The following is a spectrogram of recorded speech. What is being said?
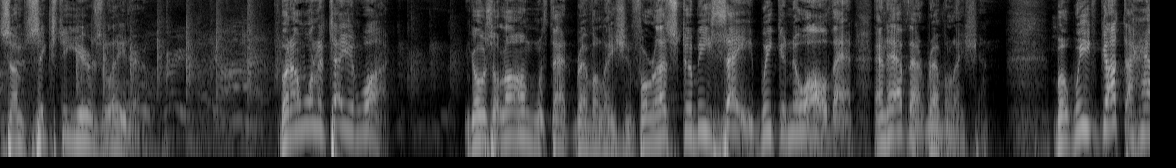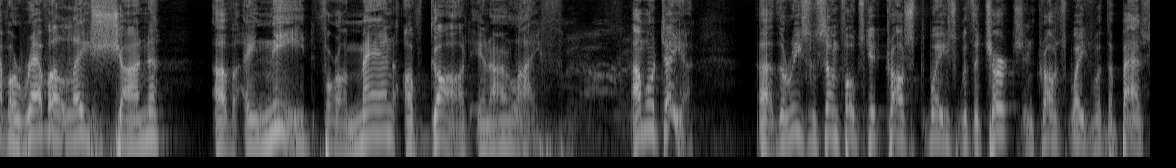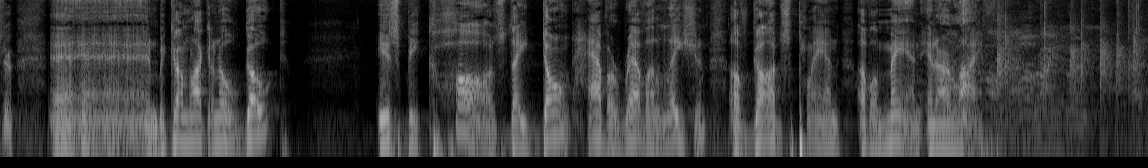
some sixty years later. But I want to tell you what goes along with that revelation. For us to be saved, we can know all that and have that revelation. But we've got to have a revelation of a need for a man of God in our life. I'm going to tell you. Uh, the reason some folks get crossways with the church and crossways with the pastor and, and become like an old goat is because they don't have a revelation of God's plan of a man in our life.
